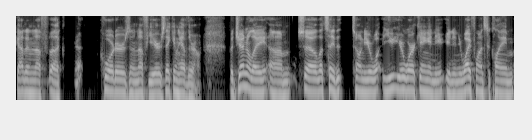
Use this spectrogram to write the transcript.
gotten enough uh, quarters and enough years, they can have their own. But generally, um, so let's say that Tony, you're wo- you, you're working and you and your wife wants to claim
